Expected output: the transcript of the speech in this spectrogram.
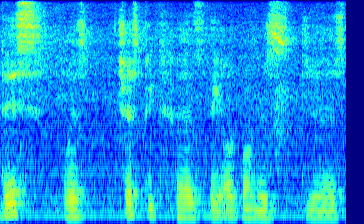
this was just because the old one was just.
